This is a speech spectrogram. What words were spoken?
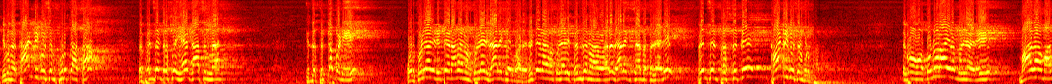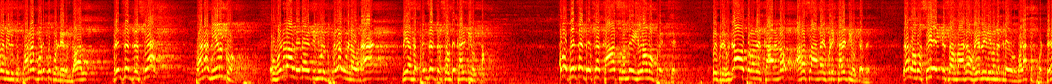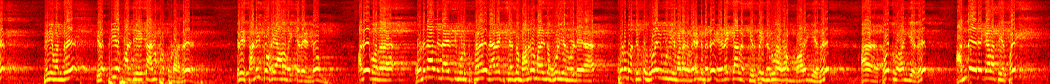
இவங்க கான்ட்ரிபியூஷன் கொடுத்தா தான் இந்த பென்ஷன் ட்ரஸ்ட்ல ஏன் காசு இல்லை? இந்த திட்டப்படி ஒரு தொழிலாளி ரிட்டையர்ட் ஆனா ஒரு தொழிலாளி வேலைக்கு வருவாரு. ரிட்டையர்ட் ஆகிற தொழிலாளி பென்ஷன் வாங்குவாரு வேலைக்கு சேர்ந்த தொழிலாளி பென்ஷன் ட்ரஸ்ட்டுக்கு கான்ட்ரிபியூஷன் கொடுப்பார். இப்போ தொண்ணூறாயிரம் தொழிலாளி மாதா மாதம் இதுக்கு பணம் கொடுத்து கொண்டிருந்தால் பென்ஷன் ட்ரஸ்ட்ல பணம் இருக்கும். ஒரு நாள் ரெண்டாயிரத்தி மூணுக்கு பிறகு உள்ளவனை நீ அந்த பென்ஷன் ட்ரெஸ் விட்டு கழட்டி விட்டான். அப்போ பென்ஷன் ட்ரஸ்ட்ல காசு வந்து இல்லாம போயிடுச்சு. இப்போ இப்படி இல்லாம போனதுக்கு காரணம் அரசாங்கம் இப்படி கழட்டி விட்டது. அதனால நம்ம சிஐடி சார்பாக உயர்நீதிமன்றத்தில் ஒரு வழக்கு போட்டு நீ வந்து இதை பிஎஃப்ஆர்டிஐக்கு அனுப்பக்கூடாது. இதை தனித்தொகையாக வைக்க வேண்டும். அதே போல ஒன்று நாள் ரெண்டாயிரத்தி மூணுக்கு பிறகு வேலைக்கு சேர்ந்த மரணம் அடைந்த ஊழியர்களுடைய குடும்பத்திற்கு ஓய்வூதியம் வழங்க வேண்டும் என்று இடைக்கால தீர்ப்பை நிர்வாகம் வழங்கியது. கோர்ட் வழங்கியது. அந்த இடைக்கால தீர்ப்பை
